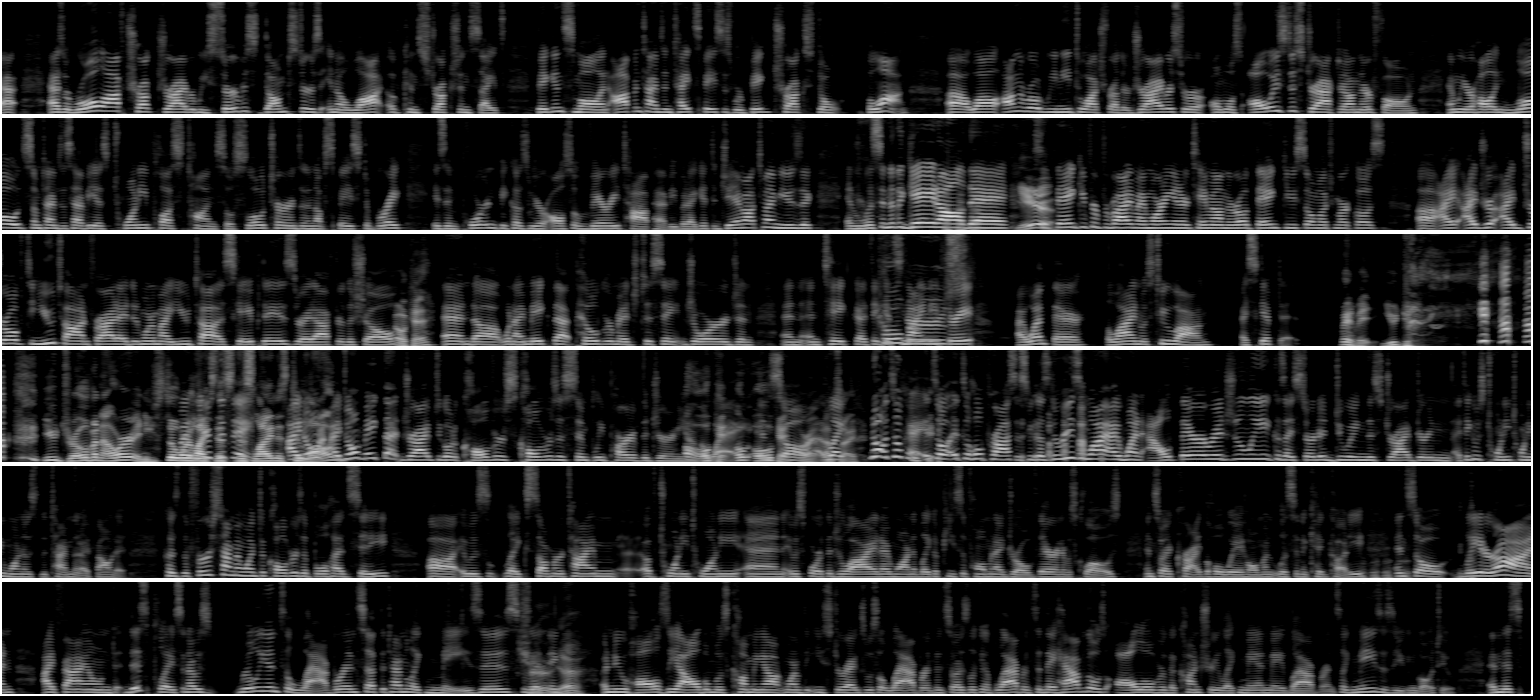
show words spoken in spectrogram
As a roll off truck driver, we service dumpsters in a lot of construction sites, big and small, and oftentimes in tight spaces where big trucks don't belong. Uh, while on the road, we need to watch for other drivers who are almost always distracted on their phone, and we are hauling loads sometimes as heavy as 20 plus tons. So slow turns and enough space to brake is important because we are also very top heavy. But I get to jam out to my music and listen to the gate all day. Yeah. So thank you for providing my morning entertainment on the road. Thank you so much, Marcos. Uh, I I, dro- I drove to Utah on Friday. I did one of my Utah escape days right after the show. Okay. And uh, when I make that pilgrimage to St. George and and and take, I think it's Culvers. 93. I went there. The line was too long. I skipped it. Wait a minute. You you drove an hour and you still But were like this this line is too I don't, long. I don't make that drive to go to Culver's. Culver's is simply part of the journey on Oh, the okay. way. Oh, oh, and okay. so, All right. I'm like, sorry. no, it's okay. It's a, it's a whole process because the reason why I went out there originally because I started doing this drive during I think it was 2021 was the time that I found it. Because the first time I went to Culver's at Bullhead City, Uh, it was like summertime of 2020, and it was Fourth of July, and I wanted like a piece of home, and I drove there, and it was closed, and so I cried the whole way home and listened to Kid Cudi. and so later on, I found this place, and I was really into labyrinths at the time, like mazes, because Sure, I think yeah. a new Halsey album was coming out, and one of the Easter eggs was a labyrinth. And so I was looking at labyrinths, and they have those all over the country, like man-made labyrinths, like mazes you can go to. And this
